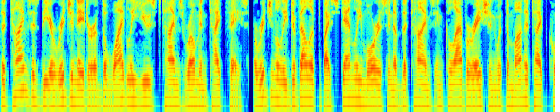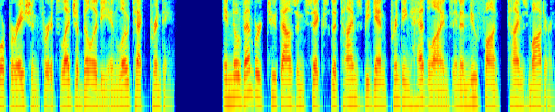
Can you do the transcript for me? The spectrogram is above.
The Times is the originator of the widely used Times Roman typeface, originally developed by Stanley Morison of the Times in collaboration with the Monotype Corporation for its legibility in low-tech printing. In November 2006 The Times began printing headlines in a new font, Times Modern.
